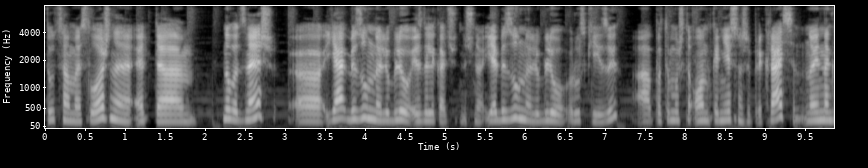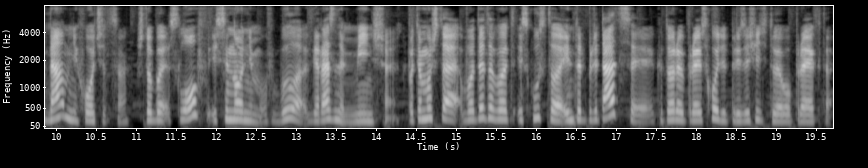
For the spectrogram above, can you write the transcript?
тут самое сложное — это ну вот знаешь, э, я безумно люблю, издалека чуть начну, я безумно люблю русский язык, а, потому что он, конечно же, прекрасен, но иногда мне хочется, чтобы слов и синонимов было гораздо меньше. Потому что вот это вот искусство интерпретации, которое происходит при защите твоего проекта,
